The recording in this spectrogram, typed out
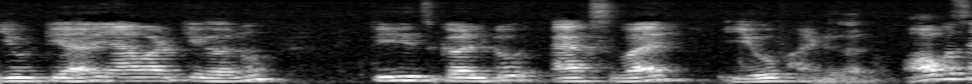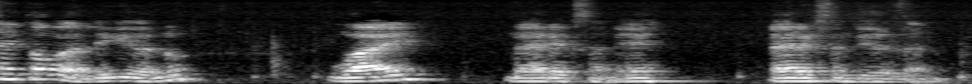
युटी आयो। यहाँबाट के गर्नु? T is equal to X by U find गर्नु। अब चाहिँ तपाईँहरूले के गर्नु? वाइ डाइरेक्सन है डाइरेक्सनतिर जानु।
